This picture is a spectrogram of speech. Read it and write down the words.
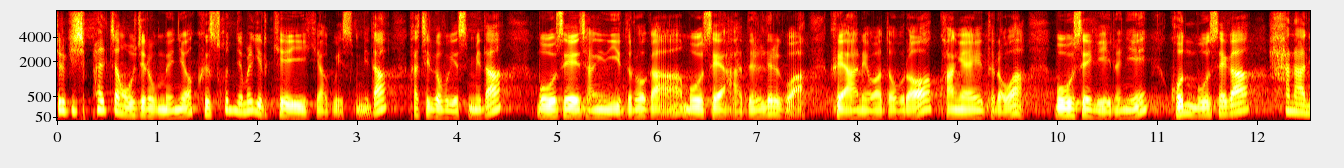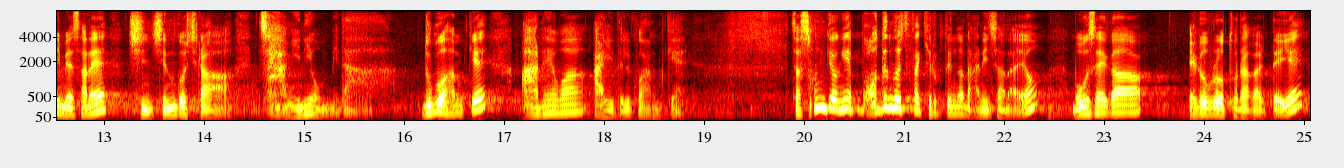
이렇게 18장 5절에 보면요. 그 손님을 이렇게 얘기하고 있습니다. 같이 읽어보겠습니다. 모세의 장인이 이들어가 모세의 아들들과 그의 아내와 더불어 광야에 들어와 모세에게 이르니 곧 모세가 하나님의 산에 진친 곳이라 장인이 옵니다. 누구와 함께? 아내와 아이들과 함께. 자, 성경에 모든 것이 다 기록된 건 아니잖아요. 모세가 애굽으로 돌아갈 때에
